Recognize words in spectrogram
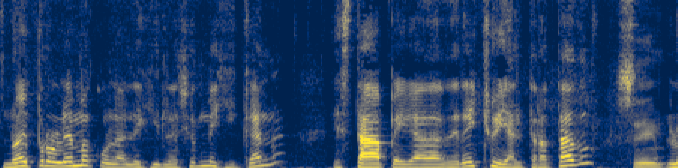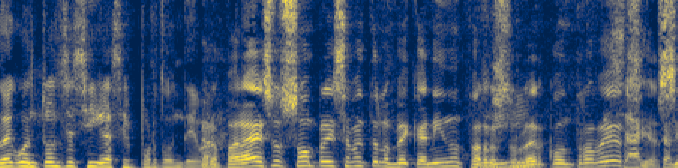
no hay problema con la legislación mexicana, está apegada a derecho y al tratado, luego entonces sígase por donde va. Pero para eso son precisamente los mecanismos para resolver controversias.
